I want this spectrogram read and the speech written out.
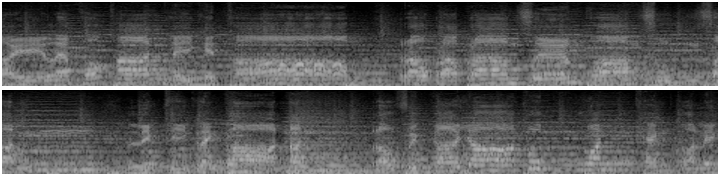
ข่และพกพานให้เข็ดขาม เราปราบปรามเสริมความสุขสัน เหล็กที่แกร่งกล้านั้น เราฝึกกายาทุกวันแข็งกว่าเหล็ก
